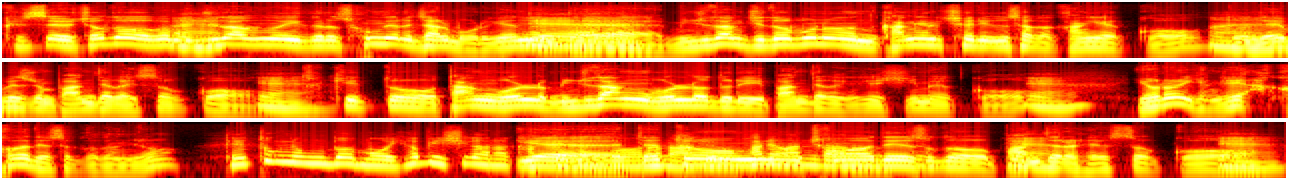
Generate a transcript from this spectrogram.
글쎄요, 저도 그 네. 민주당의 그런 속내는 잘 모르겠는데 네. 민주당 지도부는 강행처리 의사가 강했고 또 네. 내부에서 좀 반대가 있었고 예. 특히 또 당 원로 민주당 원로들이 반대가 굉장히 심했고 여론이 굉장히 악화가 됐었거든요. 대통령도 뭐 협의 시간을 갖게 예, 된 거는 대통령 청와대에서도 반대를 예. 했었고 예.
